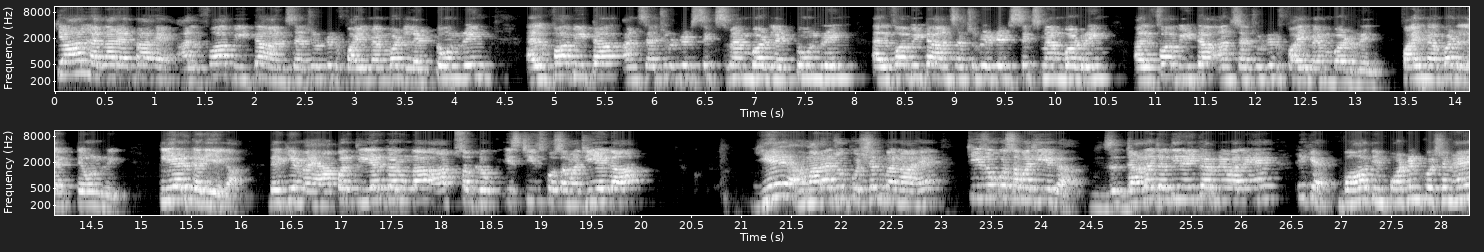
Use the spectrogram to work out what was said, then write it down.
क्या लगा रहता है? Alpha beta unsaturated five membered lactone ring alpha beta unsaturated six membered lactone ring alpha beta unsaturated six membered ring alpha beta unsaturated five membered ring five membered lactone ring clear करिएगा। देखिए, मैं यहाँ पर क्लियर करूँगा। आप सब लोग इस चीज़ को समझिएगा। ये हमारा जो क्वेश्चन बना है, चीज़ों को समझिएगा। ज़्यादा जल्दी नहीं करने वाले हैं, ठीक है? बहुत इंपॉर्टेंट क्वेश्चन है।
